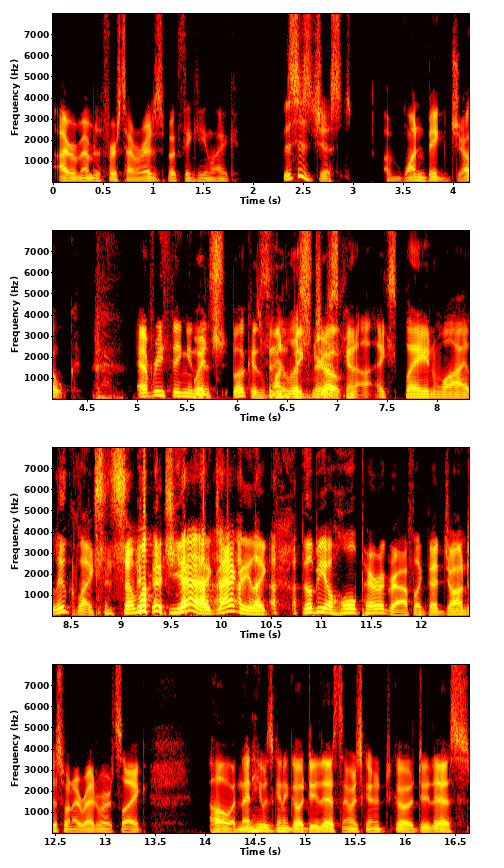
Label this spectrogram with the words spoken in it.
I remember the first time I read this book thinking like, this is just a one big joke. Everything in this Which, book is So one the big joke. can uh, explain why Luke likes it so much. yeah, exactly. Like there'll be a whole paragraph like that John just when I read where it's like, oh, and then he was going to go do this, and he was going to go do this,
